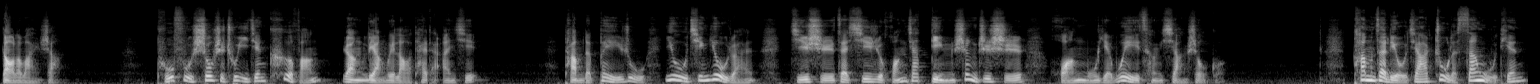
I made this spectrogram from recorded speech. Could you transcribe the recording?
到了晚上，仆妇收拾出一间客房，让两位老太太安歇。他们的被褥又轻又软，即使在昔日皇家鼎盛之时，皇母也未曾享受过。他们在柳家住了三五天，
